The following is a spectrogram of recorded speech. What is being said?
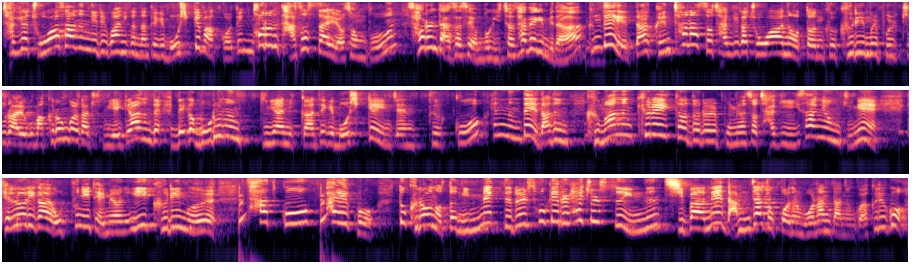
자기가 좋아서 하는 일이고 하니까 난 되게 멋있게 봤거든 35살 여성분 35세 연봉 2,400입니다. 근데 나 괜찮았어 자기가 좋아하는 어떤 그 그림을 볼 줄 알고 막 그런 걸 가지고 얘기를 하는데 내가 모르는 분야니까 되게 멋있게 이제 듣고 했는데 나는 그 많은 큐레이터들을 보면서 자기 이상형 중에 갤러리가 오픈이 되면 이 그림을 사고 팔고 또 그런 어떤 인맥들을 소개를 해줄 수 있는 집안의 남자 조건을 원한다는 거야. 그리고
